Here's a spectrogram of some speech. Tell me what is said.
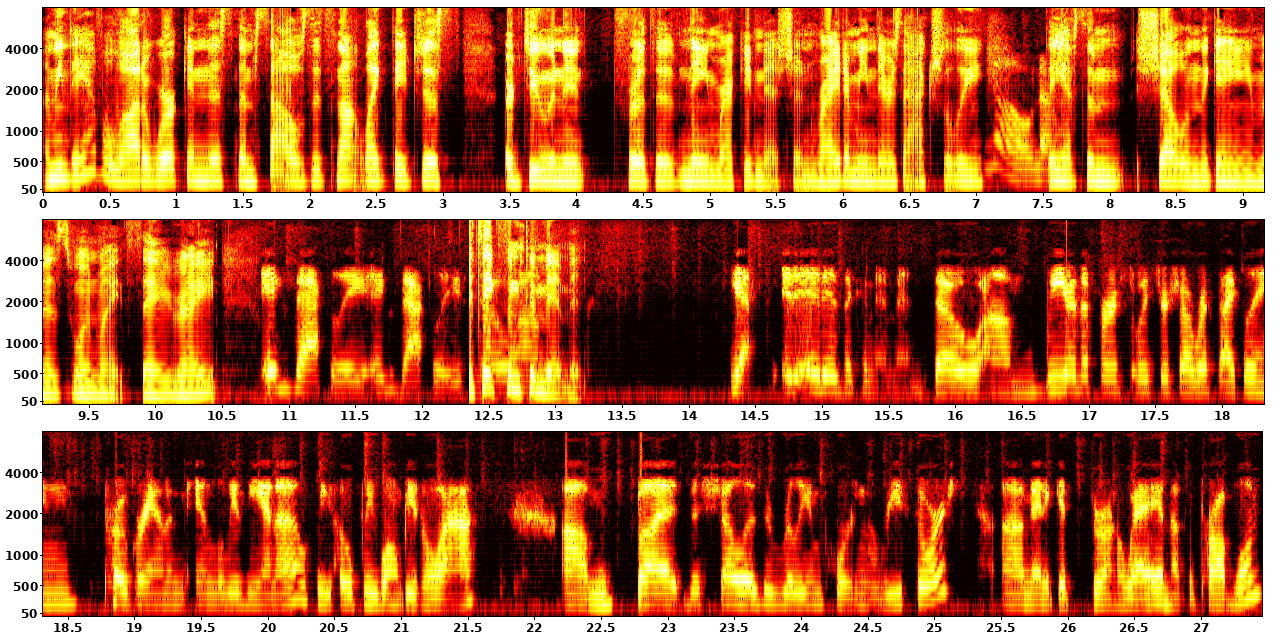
I mean, they have a lot of work in this themselves. It's not like they just are doing it for the name recognition, right? I mean, there's actually, No, no. they have some shell in the game, as one might say, right? exactly, exactly. It takes some um, commitment. Yes, it, it is a commitment. So um, we are the first oyster shell recycling program in, in Louisiana. We hope we won't be the last. Um, but the shell is a really important resource, um, and it gets thrown away, and that's a problem.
